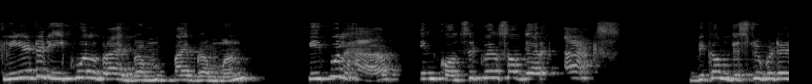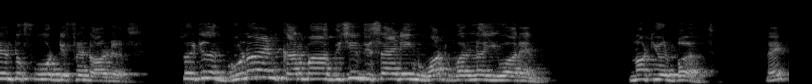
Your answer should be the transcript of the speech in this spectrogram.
Created equal by, Brahm, by Brahman, people have, in consequence of their acts, become distributed into four different orders. So it is a guna and karma which is deciding what varna you are in, not your birth, right?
